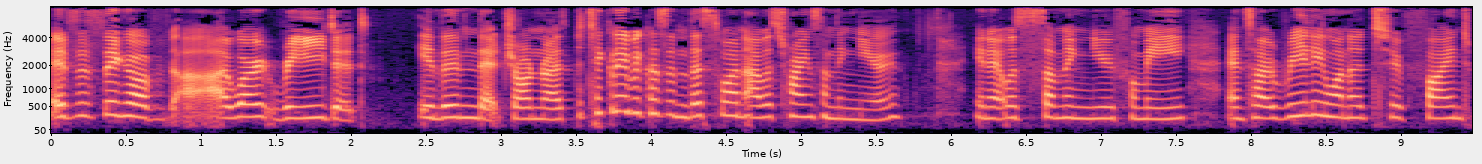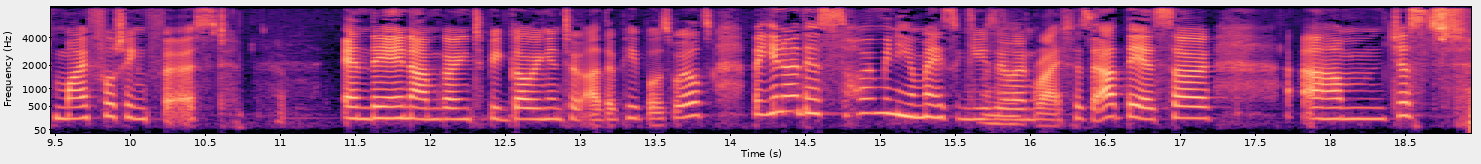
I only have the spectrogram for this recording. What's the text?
it's this thing of uh, I won't read it in that genre, particularly because in this one I was trying something new. You know, it was something new for me, and so I really wanted to find my footing first and then I'm going to be going into other people's worlds. But you know, there's so many amazing New Zealand writers out there. So um, just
